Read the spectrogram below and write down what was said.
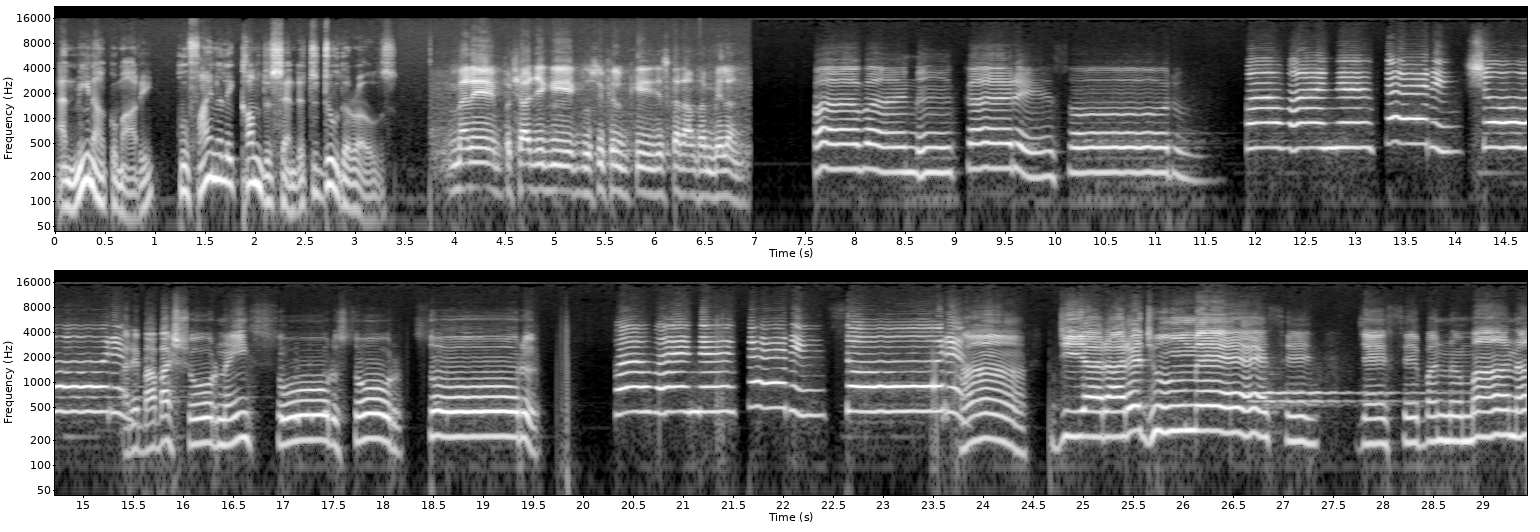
and Meena Kumari who finally condescended to do the roles. मैंने प्रसाद जी की एक दूसरी फ़िल्म की जिसका नाम था मिलन। पवन करे शोर। पवन करे शोर। अरे बाबा शोर नहीं शोर शोर शोर। पवन करे शोर। हाँ जिया रे झूमे ऐसे जैसे बनमाना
